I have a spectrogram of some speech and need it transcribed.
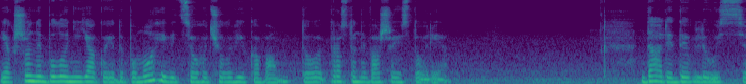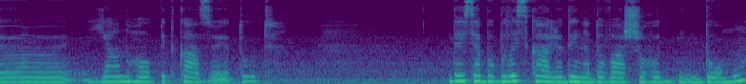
якщо не було ніякої допомоги від цього чоловіка вам, то просто не ваша історія. Далі дивлюсь, е, Янгол підказує тут десь або близька людина до вашого дому,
